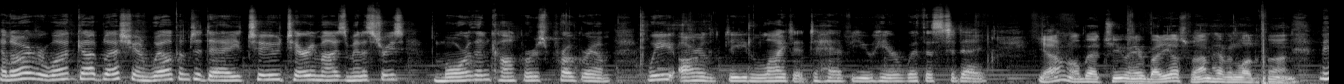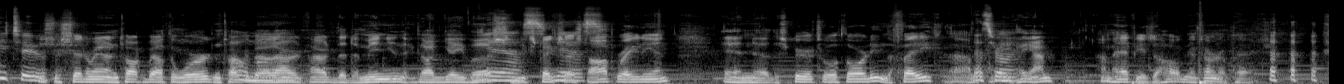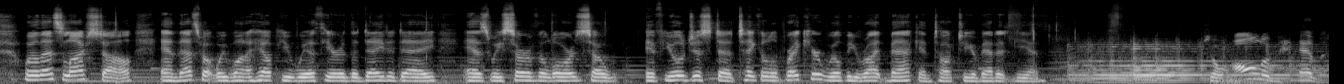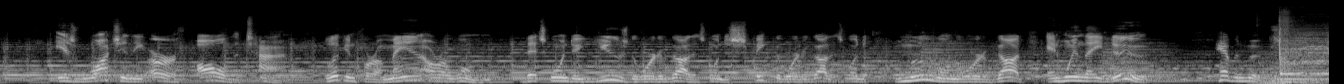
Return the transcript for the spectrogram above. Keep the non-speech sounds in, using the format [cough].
Hello, everyone. God bless you, and welcome today to Terry Mize Ministries More Than Conquerors program. We are delighted to have you here with us today. Yeah, I don't know about you and everybody else, but I'm having a lot of fun. Me too. Just to sit around and talk about the Word and talk Oh, about our, our the dominion that God gave us and expects yes. us to operate in, and uh, the spiritual authority and the faith. Um, That's hey, right. Hey, I'm I'm happy as a hog in a turnip patch. [laughs] Well, that's lifestyle, and that's what we want to help you with here, the day to day as we serve the Lord. So, if you'll just uh, take a little break here, we'll be right back and talk to you about it again. So all of heaven is watching the earth all the time, looking for a man or a woman that's going to use the Word of God, that's going to speak the Word of God, that's going to move on the Word of God. And when they do, heaven moves.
